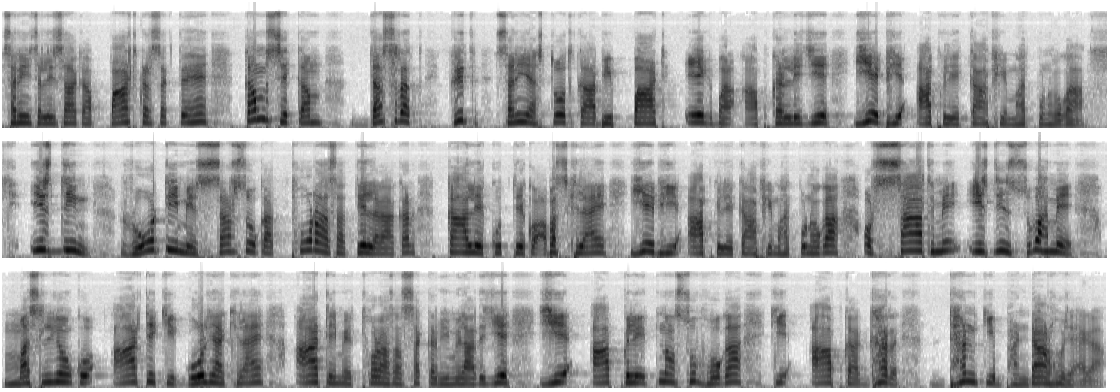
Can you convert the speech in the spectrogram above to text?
शनि चालीसा का पाठ कर सकते हैं। कम से कम दशरथ कृत शनि स्त्रोत का भी पाठ एक बार आप कर लीजिए, ये भी आपके लिए काफ़ी महत्वपूर्ण होगा। इस दिन रोटी में सरसों का थोड़ा सा तेल लगाकर काले कुत्ते को अवश्य खिलाएँ, ये भी आपके लिए काफ़ी महत्वपूर्ण होगा। और साथ में इस दिन सुबह में मछलियों को आटे की गोलियाँ खिलाएँ, आटे में थोड़ा सा शक्कर भी मिला दीजिए। ये आपके लिए इतना शुभ होगा कि आपका घर धन की भंडार हो जाएगा।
